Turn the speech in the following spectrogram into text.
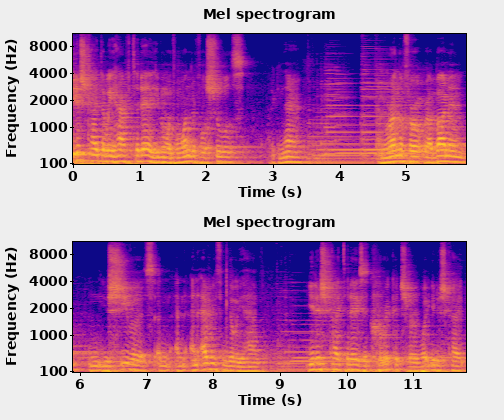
Yiddishkeit that we have today, even with wonderful shuls like Ner, and run for Rabbanim and yeshivas and, and, and everything that we have, Yiddishkeit today is a caricature of what Yiddishkeit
